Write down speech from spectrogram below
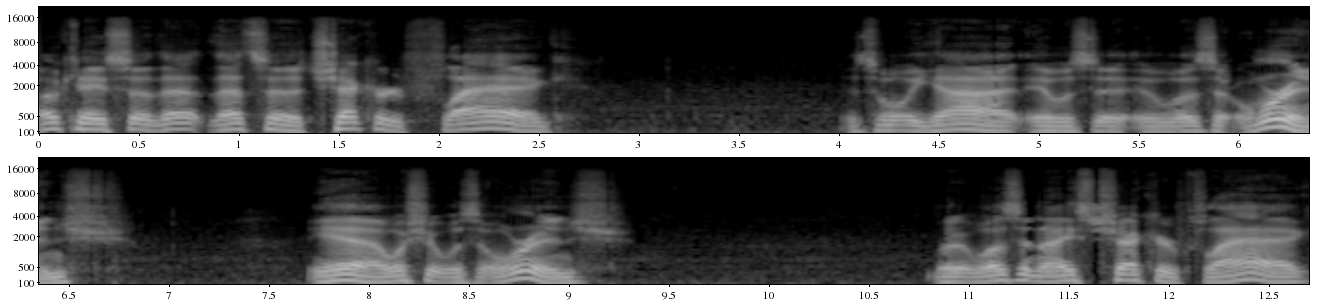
Okay, so that that's a checkered flag. Is what we got. It was a, it was an orange. Yeah, I wish it was orange. But it was a nice checkered flag.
